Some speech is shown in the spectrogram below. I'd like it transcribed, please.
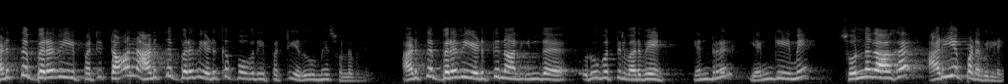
அடுத்த பிறவியை பற்றி தான் அடுத்த பிறவி எடுக்கப் போவதை பற்றி எதுவுமே சொல்லவில்லை. அடுத்த பிறவி எடுத்து நான் இந்த ரூபத்தில் வருவேன் என்று எங்கேயுமே சொன்னதாக அறியப்படவில்லை.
